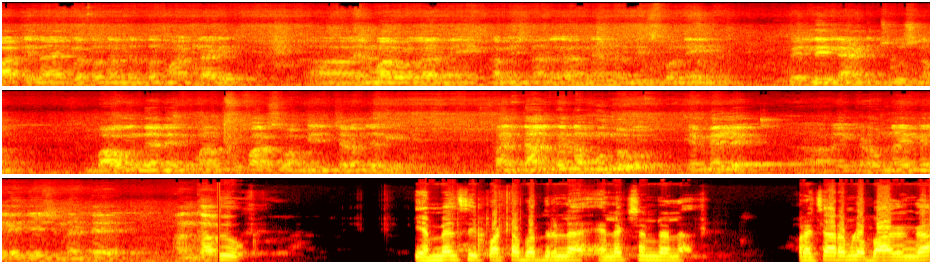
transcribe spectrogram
పార్టీ నాయకులతో అందరితో మాట్లాడి ఎంఆర్ఓ గారిని కమిషనర్ గారిని అందరిని తీసుకొని వెళ్ళి ల్యాండ్ చూసినాం. బాగుంది అనేది మనం సిఫార్సు పంపించడం జరిగింది. కానీ దానికన్నా ముందు ఎమ్మెల్యే ఇక్కడ ఉన్న ఎమ్మెల్యే ఏం చేసిందంటే అంకా ఎమ్మెల్సీ పట్టభద్రుల ఎలక్షన్ల ప్రచారంలో భాగంగా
